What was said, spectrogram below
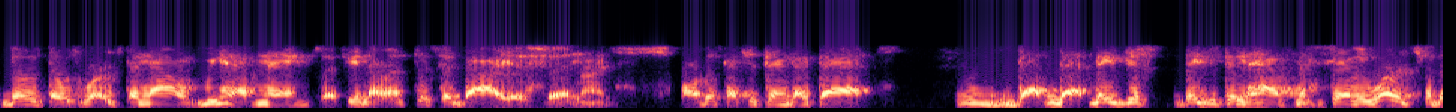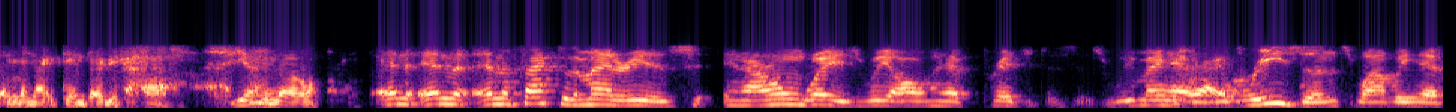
those those words. And now we have names of you know implicit bias and right. all those types of things like that. That that they just they just didn't have necessarily words for them in 1935. Yeah. You know. And and and the fact of the matter is, in our own ways, we all have prejudices. We may have right. reasons why we have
